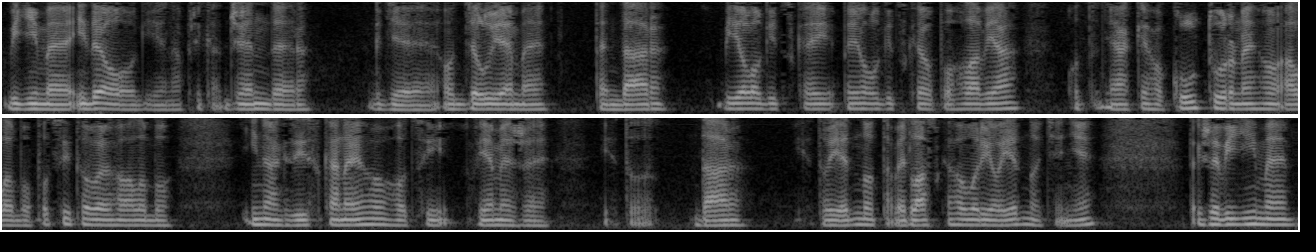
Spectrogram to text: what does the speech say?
Vidíme ideológie, napríklad gender, kde oddelujeme ten dar biologickej, biologického pohlavia od nejakého kultúrneho alebo pocitového alebo inak získaného, hoci vieme, že je to dar, je to jednota, veď láska hovorí o jednote, nie? Takže vidíme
